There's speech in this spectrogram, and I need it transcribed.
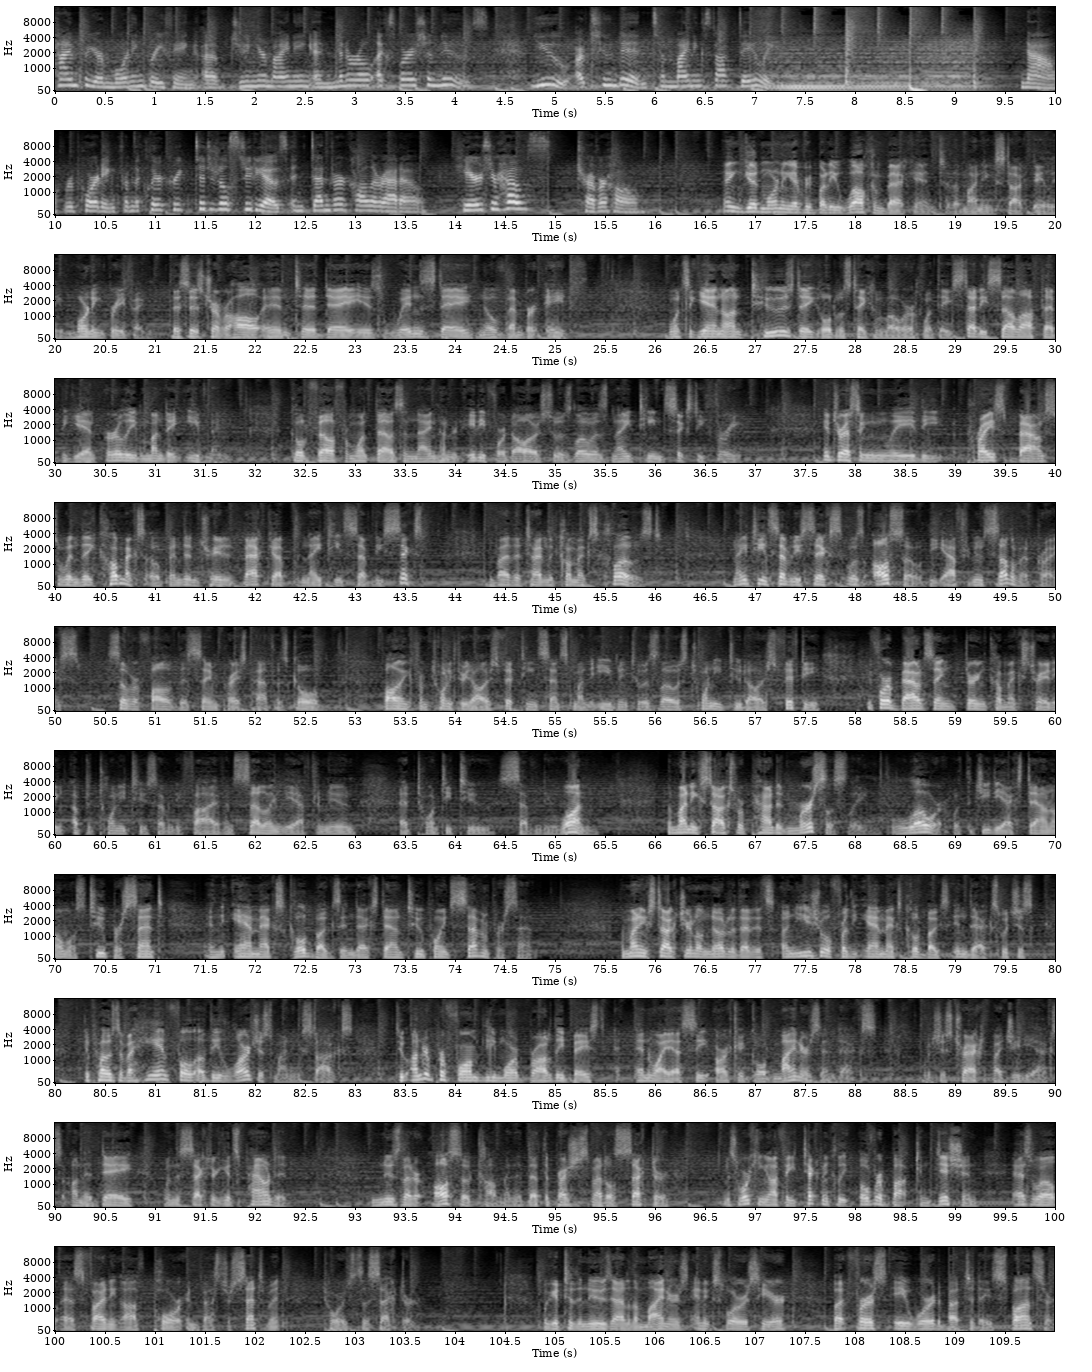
time for your morning briefing of junior mining and mineral exploration news. You are tuned in to Mining Stock Daily. Now, reporting from the Clear Creek Digital Studios in Denver, Colorado, here's your host, Trevor Hall. And good morning, everybody. Welcome back into the Mining Stock Daily morning briefing. This is Trevor Hall, and today is Wednesday, November 8th. Once again, on Tuesday, gold was taken lower with a steady sell off that began early Monday evening. Gold fell from $1,984 to as low as 1963. Interestingly, the price bounced when the COMEX opened and traded back up to 1976 by the time the COMEX closed. 1976 was also the afternoon settlement price. Silver followed this same price path as gold falling from $23.15 Monday evening to as low as $22.50 before bouncing during COMEX trading up to $22.75 and settling the afternoon at $22.71. The mining stocks were pounded mercilessly lower, with the GDX down almost 2% and the AMX Gold Bugs Index down 2.7%. The Mining Stock Journal noted that it's unusual for the AMX Gold Bugs Index, which is composed of a handful of the largest mining stocks, to underperform the more broadly based NYSE Arca Gold Miners Index, which is tracked by GDX on a day when the sector gets pounded. The newsletter also commented that the precious metals sector is working off a technically overbought condition as well as fighting off poor investor sentiment towards the sector. We'll get to the news out of the miners and explorers here, but first, a word about today's sponsor.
